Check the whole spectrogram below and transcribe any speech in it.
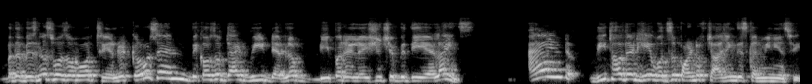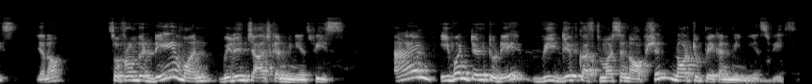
but the business was about 300 crores, and because of that, we developed deeper relationship with the airlines. And we thought that, hey, what's the point of charging this convenience fees? You know, so from the day one, we didn't charge convenience fees, and even till today, we give customers an option not to pay convenience fees.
